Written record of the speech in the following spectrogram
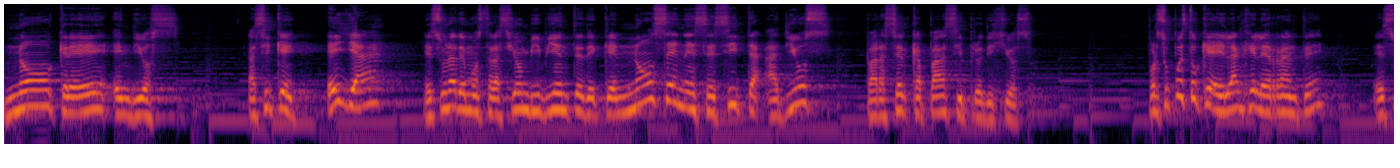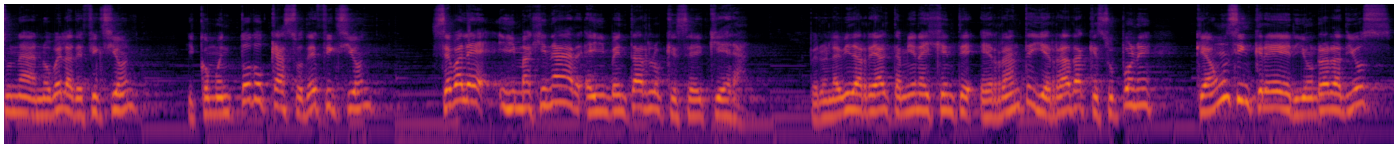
no cree en Dios. Así que ella es una demostración viviente de que no se necesita a Dios para ser capaz y prodigioso. Por supuesto que El Ángel Errante es una novela de ficción y como en todo caso de ficción, se vale imaginar e inventar lo que se quiera. Pero en la vida real también hay gente errante y errada que supone que aún sin creer y honrar a Dios,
